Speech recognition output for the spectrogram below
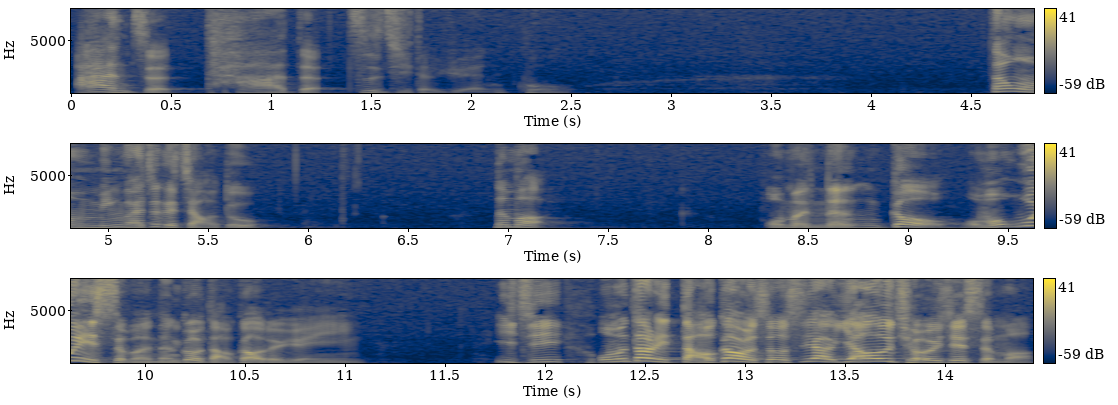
按着他的自己的缘故？当我们明白这个角度，那么我们能够，我们为什么能够祷告的原因，以及我们到底祷告的时候是要要求一些什么，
